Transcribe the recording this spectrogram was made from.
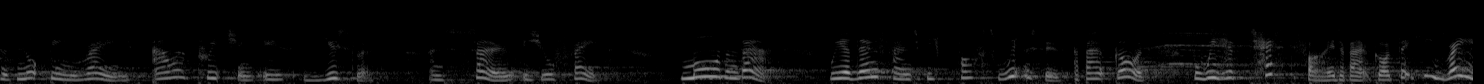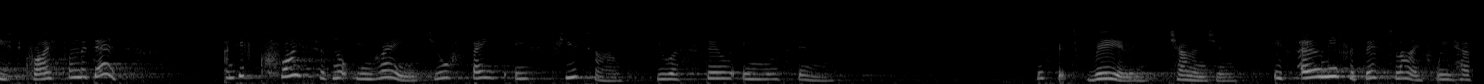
has not been raised, our preaching is useless, and so is your faith. More than that, we are then found to be false witnesses about God, for we have testified about God that He raised Christ from the dead. And if Christ has not been raised, your faith is futile. You are still in your sins. This bit's really challenging. If only for this life we have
